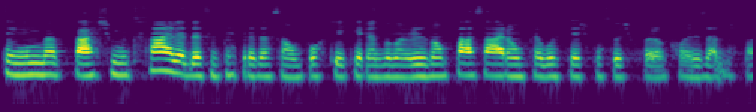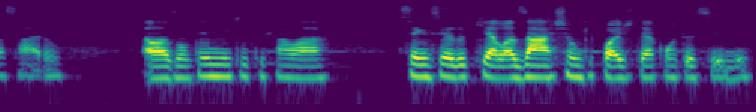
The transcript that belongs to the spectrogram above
têm uma parte muito falha dessa interpretação, porque, querendo ou não, eles não passaram pelo que as pessoas que foram colonizadas passaram. Elas não têm muito o que falar, sem ser do que elas acham que pode ter acontecido.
